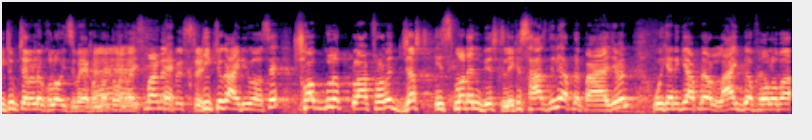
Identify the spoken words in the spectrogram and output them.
ইউটিউব চ্যানেলে খোলা হয়েছে ভাই এখন হ্যাঁ, বর্তমানে ভাই। টিকটক আইডিও আছে। সবগুলো প্ল্যাটফর্মে জাস্ট স্মার্ট এন্ড বেস্ট লিখে সার্চ দিলে আপনি পাওয়া যাবেন। ওইখানে গিয়ে আপনার লাইক বা ফলো বা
